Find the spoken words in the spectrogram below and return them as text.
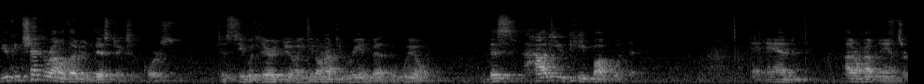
You can check around with other districts, of course, to see what they're doing. You don't have to reinvent the wheel. This, how do you keep up with it? And I don't have an answer.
